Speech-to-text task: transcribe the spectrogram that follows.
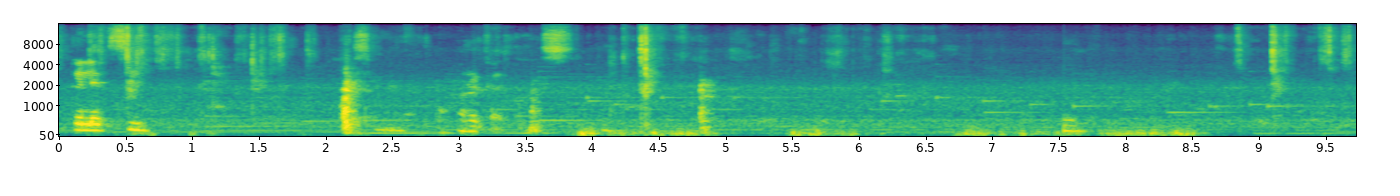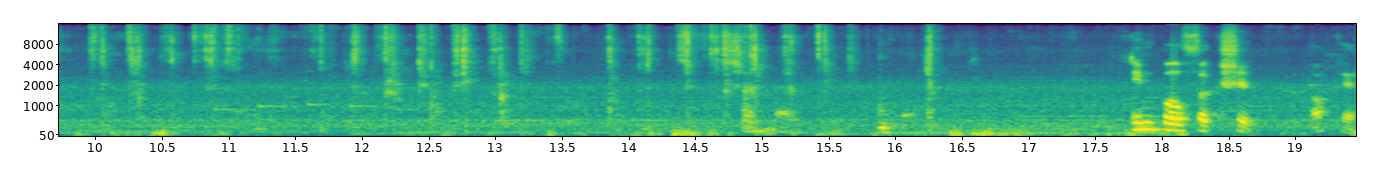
Okay, let's see. Oracles. Imperfection. Okay.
